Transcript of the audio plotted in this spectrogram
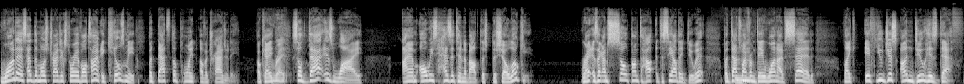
Wanda has had the most tragic story of all time. It kills me, but that's the point of a tragedy. Okay? Right. So that is why I am always hesitant about the, the show Loki right? It's like I'm so pumped to how to see how they do it. But that's why mm-hmm. from day one I've said, like, if you just undo his death,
